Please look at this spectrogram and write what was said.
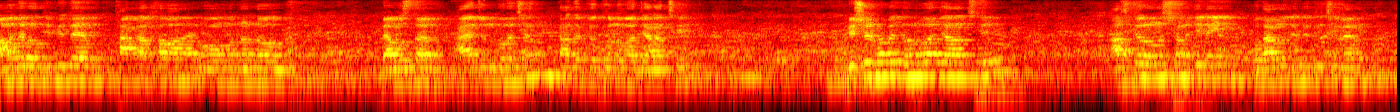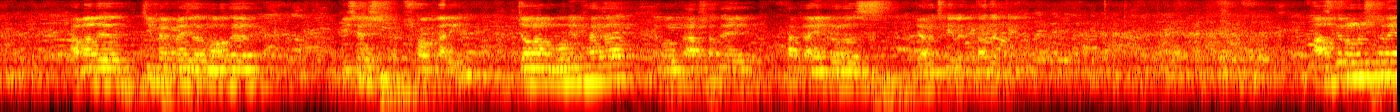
আমাদের অতিথিদের থাকা, খাওয়া এবং অন্যান্য ব্যবস্থার আয়োজন করেছেন। তাদেরকেও ধন্যবাদ জানাচ্ছি। বিশেষভাবে ধন্যবাদ জানাচ্ছি। আজকের অনুষ্ঠানে যিনি প্রধান অতিথি ছিলেন, আমাদের চিফ অ্যাডভাইজার মহোদয়ের বিশেষ সহকারী জনাব মনির হায়দার এবং তার সাথে থাকা এন্ট্রোলস যারা ছিলেন তাদেরকে। আজকের অনুষ্ঠানে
